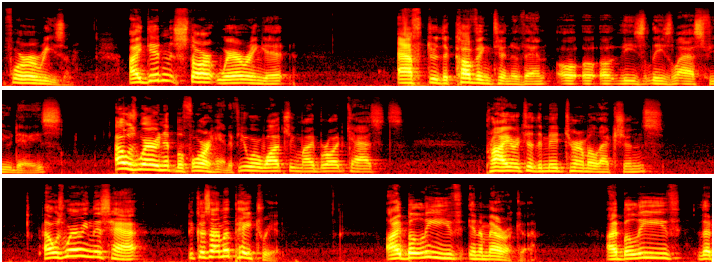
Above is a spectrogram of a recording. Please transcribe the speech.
for a reason. I didn't start wearing it after the Covington event uh, uh, uh, these, these last few days. I was wearing it beforehand. If you were watching my broadcasts prior to the midterm elections, I was wearing this hat because I'm a patriot. I believe in America. I believe that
